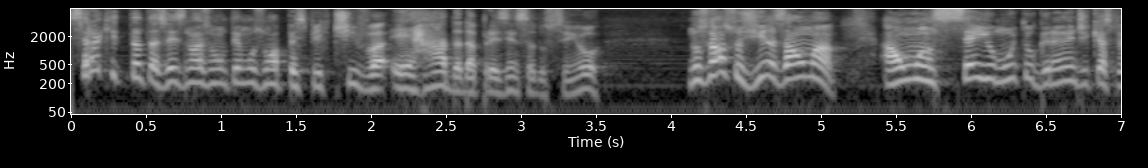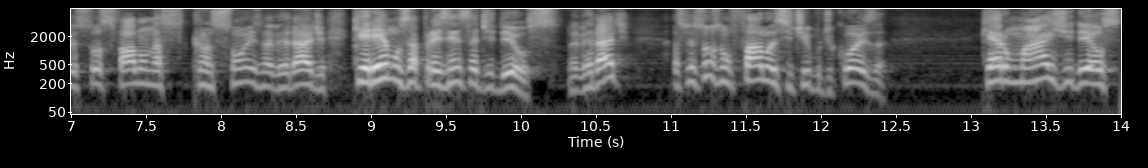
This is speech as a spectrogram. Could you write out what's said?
Será que tantas vezes nós não temos uma perspectiva errada da presença do Senhor? Nos nossos dias há, uma, há um anseio muito grande que as pessoas falam nas canções, na é verdade. Queremos a presença de Deus, não é verdade? As pessoas não falam esse tipo de coisa. Quero mais de Deus,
